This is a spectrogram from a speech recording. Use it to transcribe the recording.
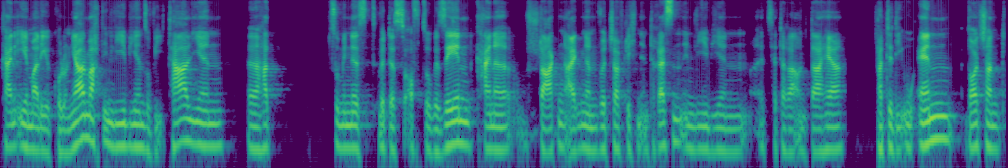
keine ehemalige Kolonialmacht in Libyen, so wie Italien, äh, hat zumindest wird das oft so gesehen, keine starken eigenen wirtschaftlichen Interessen in Libyen etc. Und daher hatte die UN Deutschland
